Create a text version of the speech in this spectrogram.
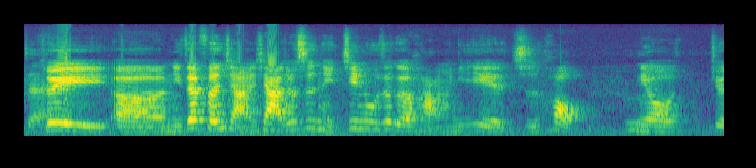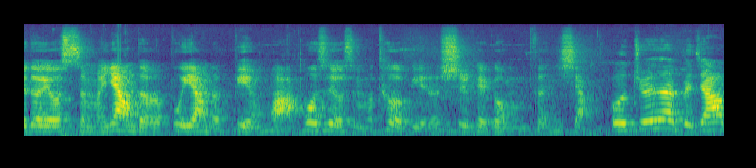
对。所以呃，你再分享一下，就是你进入这个行业之后，你有觉得有什么样的不一样的变化，或是有什么特别的事可以跟我们分享？我觉得比较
